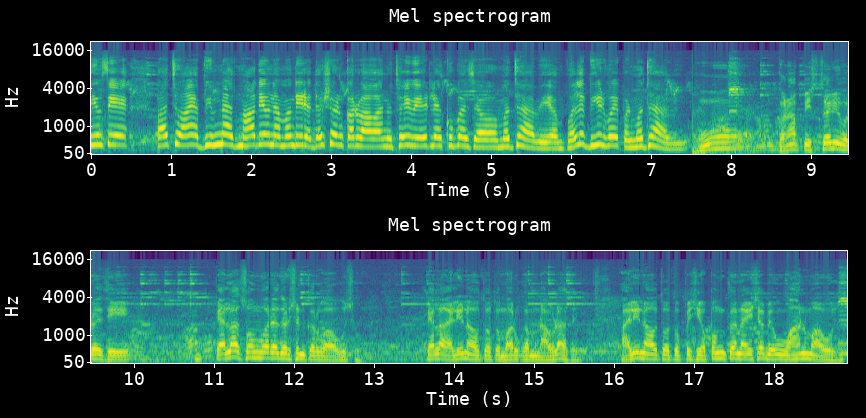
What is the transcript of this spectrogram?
દિવસે પાછું અહીંયા ભીમનાથ મહાદેવના મંદિરે દર્શન કરવા આવવાનું થયું એટલે ખૂબ જ મજા આવે. આમ ભલે ભીડ હોય પણ મજા આવી. હું ઘણા પિસ્તાલીસ વર્ષથી પહેલાં સોમવારે દર્શન કરવા આવું છું. પહેલાં હાલીને આવતો હતો મારું ગામ નાવડા છે. હાલીને આવતો હતો પછી અપંગતાના હિસાબે હું વાહનમાં આવું છું.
